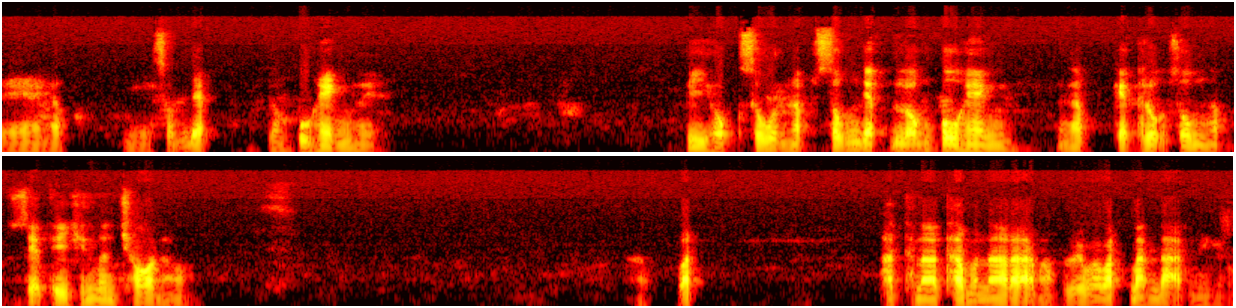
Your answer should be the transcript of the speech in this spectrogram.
นี่ครับ มี สมเด็จหลวงปู่เฮงด้วยปีหกศูนย์ครับ สมเด็จหลวงปู่เฮงนะครับ เกตทะลุซุ้มครับ เศรษฐีชิ้นเมืองชอนครับครับวัดพัฒนาธรรมนารามครับหรือว่าวัดบ้านด่านนี่ครับ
